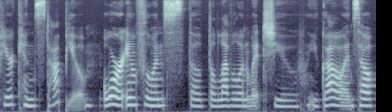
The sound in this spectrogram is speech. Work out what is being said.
fear can stop you or influence the, the level in which you you go. And so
